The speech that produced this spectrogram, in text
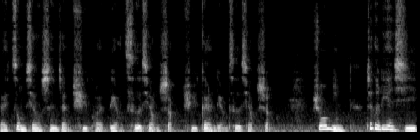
来纵向伸展躯干两侧向上，躯干两侧向上。说明这个练习。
